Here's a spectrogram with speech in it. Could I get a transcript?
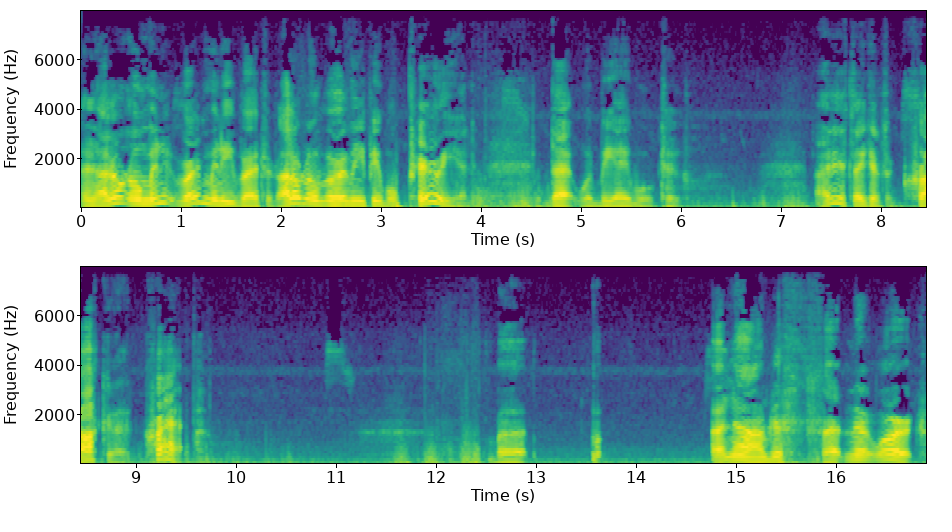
And I don't know many, very many veterans. I don't know very many people, period, that would be able to. I just think it's a crock of crap. But uh, right now I'm just sitting at work,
